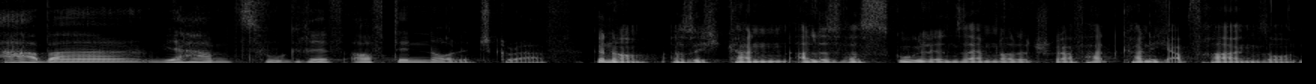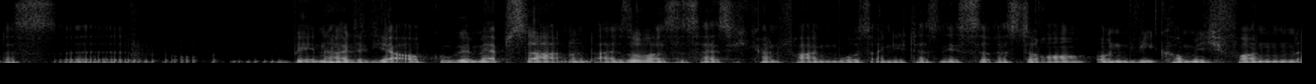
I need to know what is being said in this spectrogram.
Aber wir haben Zugriff auf den Knowledge Graph. Genau, also ich kann alles, was Google in seinem Knowledge Graph hat, kann ich abfragen. So, und das äh, beinhaltet ja auch Google Maps Daten und all sowas. Das heißt, ich kann fragen, wo ist eigentlich das nächste Restaurant und wie komme ich von äh,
